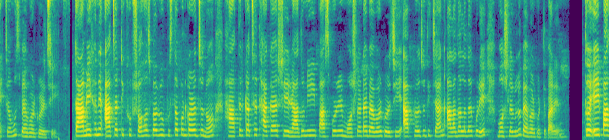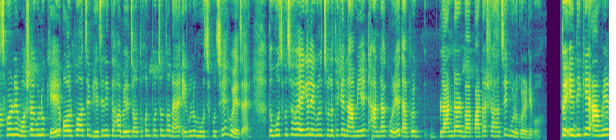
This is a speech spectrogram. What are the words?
এক চামচ ব্যবহার করেছি। তা আমি এখানে আচারটি খুব সহজভাবে উপস্থাপন করার জন্য হাতের কাছে থাকা সেই রাঁধুনি পাঁচফোড়নের মশলাটা ব্যবহার করেছি। আপনারা যদি চান আলাদা আলাদা করে মশলাগুলো ব্যবহার করতে পারেন। তো এই পাঁচফোড়নের মশলাগুলোকে অল্প আছে ভেজে নিতে হবে যতক্ষণ পর্যন্ত না এগুলো মুচমুচে হয়ে যায়। তো মুচমুচে হয়ে গেলে এগুলো চুলো থেকে নামিয়ে ঠান্ডা করে তারপর ব্লান্ডার বা পাটার সাহায্যে গুঁড়ো করে নেব। তো এদিকে আমের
